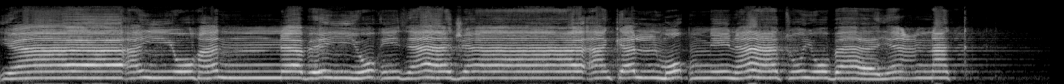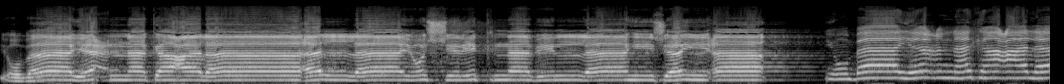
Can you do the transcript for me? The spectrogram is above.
يا أيها النبي إذا جاءك المؤمنات يبايعنك يبايعنك على ألا يشركن بالله شيئا. يبايعنك على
